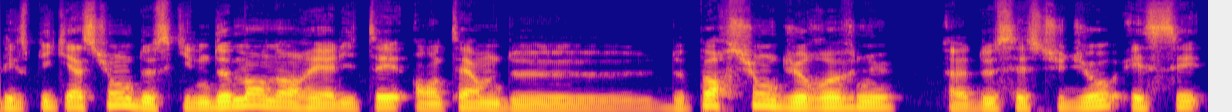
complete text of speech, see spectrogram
l'explication de ce qu'ils demandent en réalité en termes de, de portion du revenu de ces studios et c'est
